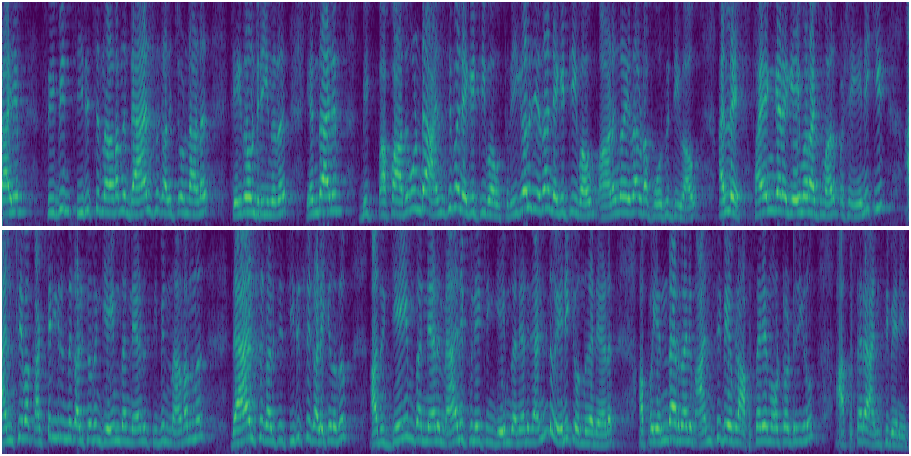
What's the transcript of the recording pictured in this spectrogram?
കാര്യം സിബിൻ ചിരിച്ച് നടന്ന് ഡാൻസ് കളിച്ചുകൊണ്ടാണ് ചെയ്തുകൊണ്ടിരിക്കുന്നത്. എന്തായാലും ബിഗ് അപ്പൊ അതുകൊണ്ട് അൻസിബ നെഗറ്റീവ് ആവും. സ്ത്രീകൾ ചെയ്താൽ നെഗറ്റീവ് ആവും. ആണുങ്ങൾ ചെയ്താൽ അവിടെ പോസിറ്റീവ് ആവും. അല്ലേ? ഭയങ്കര ഗെയിമറായിട്ട് മാറും. പക്ഷേ എനിക്ക് അൻസിബ കട്ടിലിരുന്ന് കളിച്ചതും ഗെയിം തന്നെയാണ് സിബിൻ നടന്ന് ഡാൻസ് കളിച്ച് ചിരിച്ച് കളിക്കുന്നതും. അത് ഗെയിം തന്നെയാണ് മാനിപ്പുലേറ്റിംഗ് ഗെയിം തന്നെയാണ്. രണ്ടും എനിക്ക് ഒന്ന് തന്നെയാണ്. അപ്പോൾ എന്തായിരുന്നാലും അൻസിബ ഇവിടെ അപ്സരയെ നോട്ടോട്ടിരിക്കുന്നു. അപ്സര അൻസിബേനെയും.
